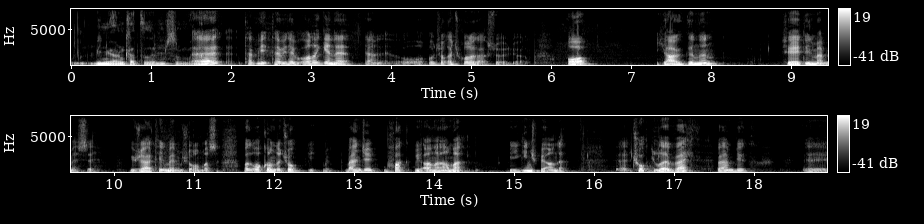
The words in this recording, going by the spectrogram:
Bilmiyorum katılır mısın buna? Ee, tabii tabii tabii. O da gene yani o, o çok açık olarak söylüyorum. O yargının şey edilmemesi, yüceltilmemiş olması. Bak o konuda çok bence ufak bir ana ama ilginç bir anı. Ee, çok yıl evvel ben bir e,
